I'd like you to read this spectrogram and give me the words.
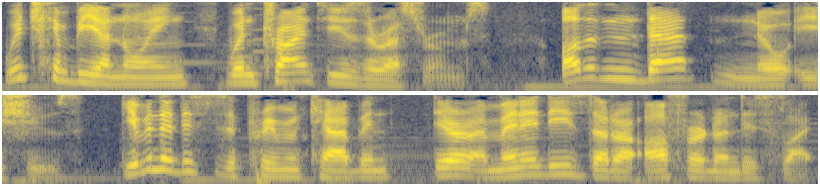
which can be annoying when trying to use the restrooms. Other than that, no issues. Given that this is a premium cabin, there are amenities that are offered on this flight.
